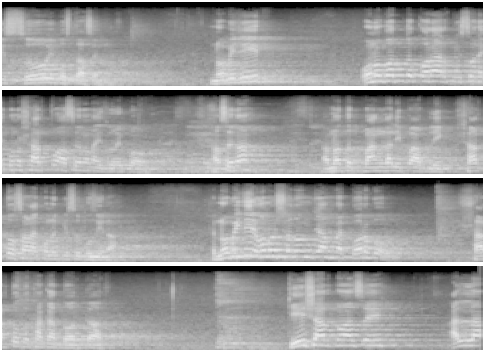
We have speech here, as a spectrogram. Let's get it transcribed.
কিছুই বুঝতে আছেন না। নবীজির অনুগত্য করার পিছনে কোনো স্বার্থ আছে না নাই? জোরে বল আছে না? আমরা তো বাঙালি পাবলিক স্বার্থ ছাড়া কোনো কিছু বুঝি না। নবীজির অনুসরণ যে আমরা করব, স্বার্থ তো থাকার দরকার। কি স্বার্থ আছে? আল্লাহ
